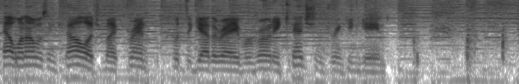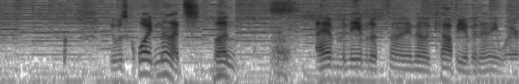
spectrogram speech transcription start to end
Hell, when I was in college, my friend put together a Rurouni Kenshin drinking game. It was quite nuts, but mm. I haven't been able to find a copy of it anywhere.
